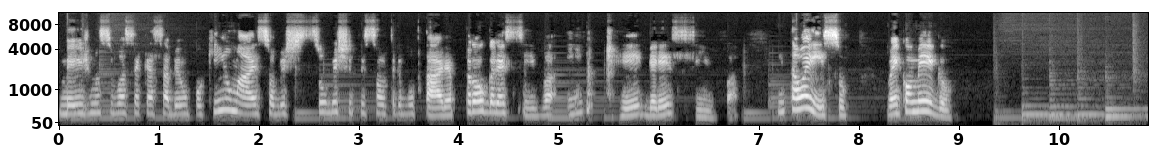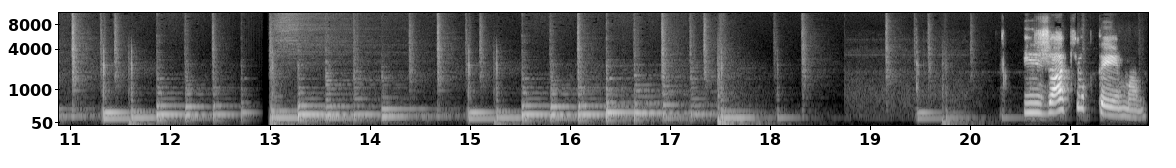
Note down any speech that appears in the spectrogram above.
mesmo se você quer saber um pouquinho mais sobre substituição tributária progressiva e regressiva. Então é isso. Vem comigo! Já que o tema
